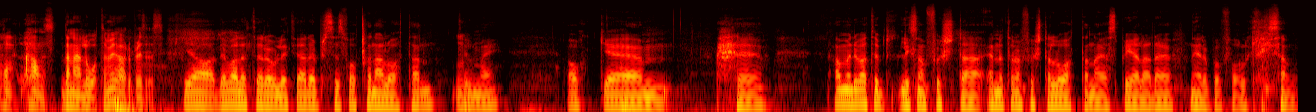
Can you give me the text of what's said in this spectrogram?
hon, hans, den här låten vi hörde precis. Ja, det var lite roligt. Jag hade precis fått den här låten till Mm. mig. Och eh, ja men det var typ liksom första, en av de första låtarna jag spelade nere på folk liksom.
